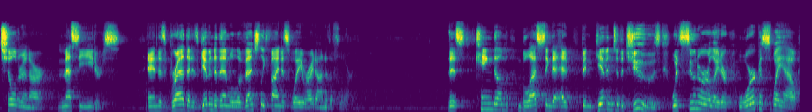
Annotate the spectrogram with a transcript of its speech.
Children are messy eaters, and this bread that is given to them will eventually find its way right onto the floor. This kingdom blessing that had been given to the Jews would sooner or later work its way out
